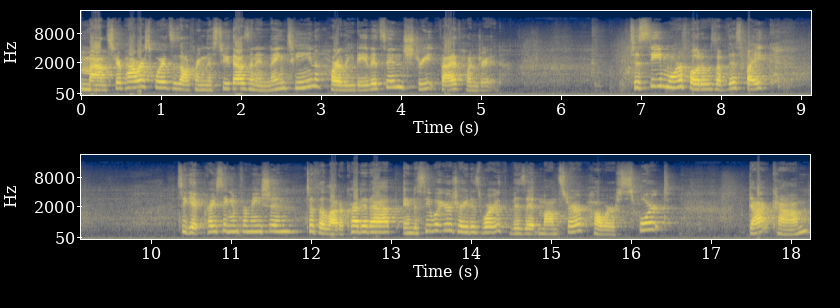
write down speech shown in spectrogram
Monster Powersports is offering this 2019 Harley Davidson Street 500. To see more photos of this bike, to get pricing information, to fill out a credit app, and to see what your trade is worth, visit monsterpowersport.com.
